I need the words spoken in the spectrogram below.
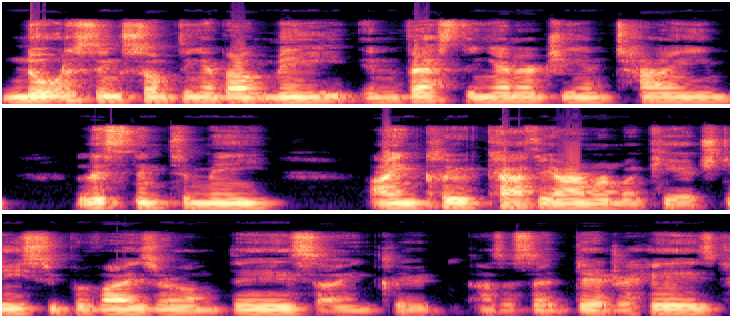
noticing something about me, investing energy and time, listening to me. I include Kathy Armour, my PhD supervisor on this. I include, as I said, Deirdre Hayes,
